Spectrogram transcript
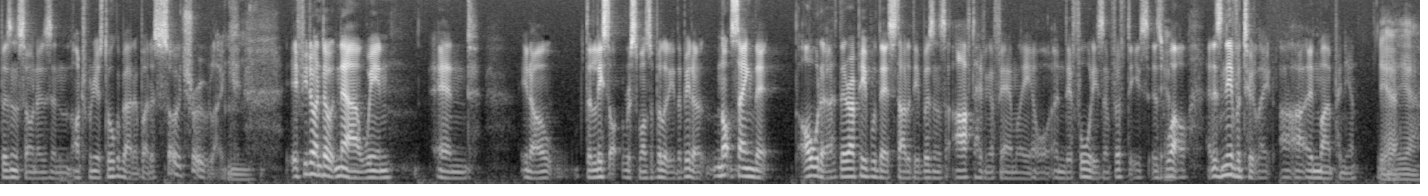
business owners and entrepreneurs talk about it, but it's so true. Like Mm. if you don't do it now, when and you know the less responsibility, the better. Not saying that older, there are people that started their business after having a family or in their forties and fifties as Yeah. well, and it's never too late, uh, in my opinion. Yeah, yeah,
